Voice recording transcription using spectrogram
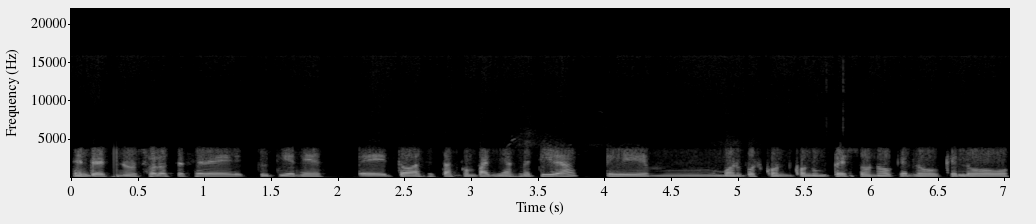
Entonces, en un solo CFD tú tienes eh, todas estas compañías metidas, eh, bueno, pues con, con un peso, ¿no? Que lo que lo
